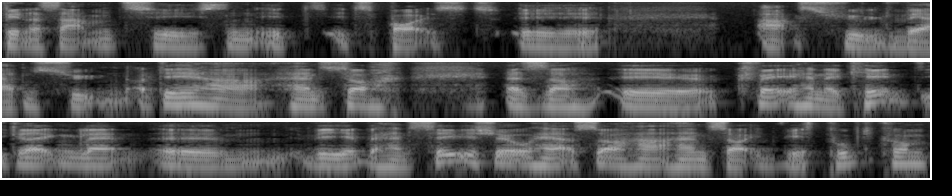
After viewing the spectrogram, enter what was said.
binder sammen til sådan et, et spøjst øh, angstfyldt verdenssyn. Og det har han så, altså øh, kvæg han er kendt i Grækenland øh, ved hjælp af hans tv-show her, så har han så et vist publikum, øh,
